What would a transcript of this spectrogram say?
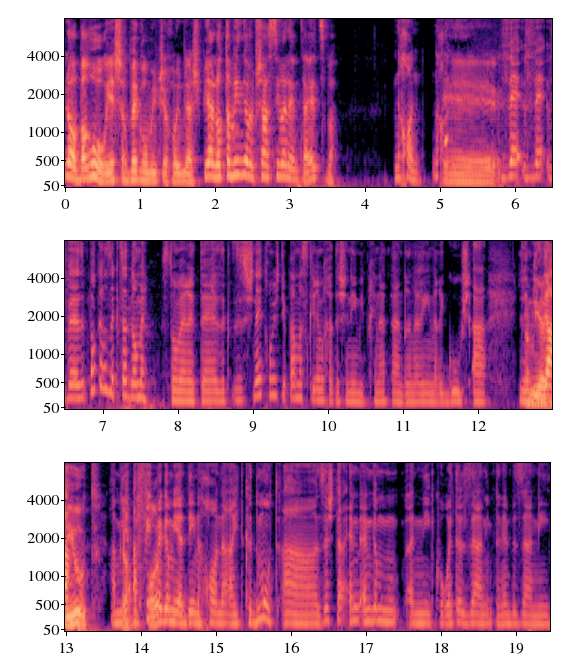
לא, ברור, יש הרבה גורמים שיכולים להשפיע, לא תמיד גם אפשר לשים עליהם את האצבע. נכון, נכון. אה, ופוקר זה קצת דומה. זאת אומרת, אה, זה, זה שני תחומים שטיפה מזכירים אחד את השני מבחינת האנדרנלין, הריגוש, הלמידה. המיידיות. המי... גם, הפידבק נכון? המיידי, נכון, ההתקדמות. ה... זה שאתה, אין, אין גם, אני קוראת על זה, אני מתעניינת בזה, אני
